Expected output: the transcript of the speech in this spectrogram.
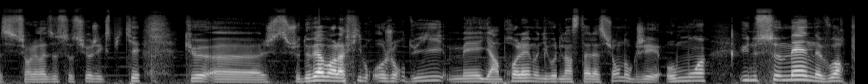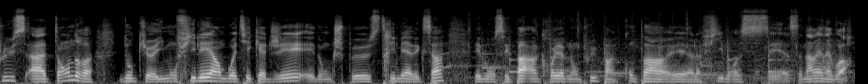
sur les réseaux sociaux j'expliquais que je devais avoir la fibre aujourd'hui mais il y a un problème au niveau de l'installation. Donc j'ai au moins une semaine, voire plus, à attendre. Donc euh, ils m'ont filé un boîtier 4G et donc je peux streamer avec ça. Et bon, c'est pas incroyable non plus. Comparé à la fibre, ça n'a rien à voir.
